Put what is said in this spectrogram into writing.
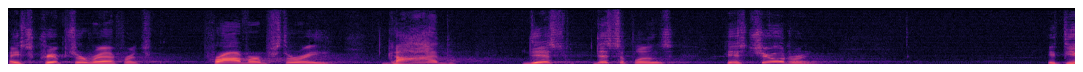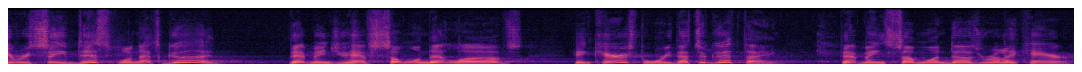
a scripture reference, Proverbs 3. God dis- disciplines his children. If you receive discipline, that's good. That means you have someone that loves and cares for you. That's a good thing. That means someone does really care.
